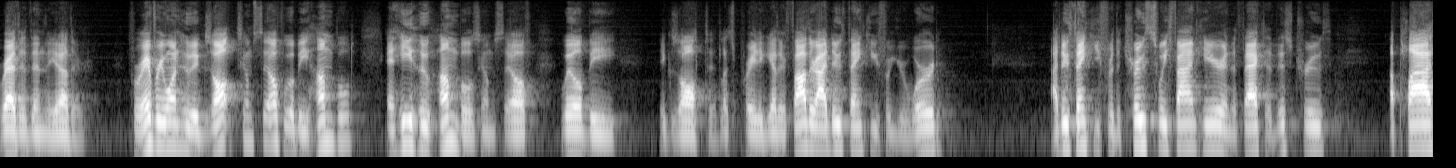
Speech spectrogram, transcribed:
rather than the other. For everyone who exalts himself will be humbled, and he who humbles himself will be exalted. Let's pray together. Father, I do thank you for your word. I do thank you for the truths we find here and the fact that this truth applies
